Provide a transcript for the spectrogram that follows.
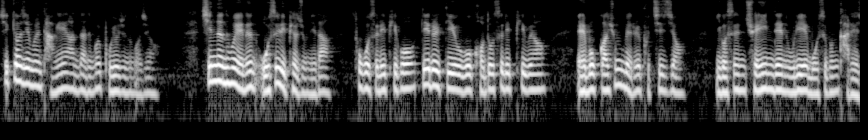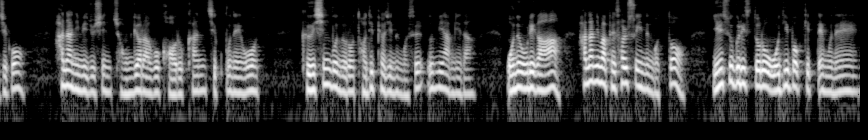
씻겨짐을 당해야 한다는 걸 보여주는 거죠. 씻는 후에는 옷을 입혀줍니다. 속옷을 입히고 띠를 띄우고 겉옷을 입히며 애복과 흉배를 붙이죠. 이것은 죄인된 우리의 모습은 가려지고 하나님이 주신 정결하고 거룩한 직분의 옷, 그 신분으로 덧입혀지는 것을 의미합니다. 오늘 우리가 하나님 앞에 설 수 있는 것도 예수 그리스도로 옷 입었기 때문에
